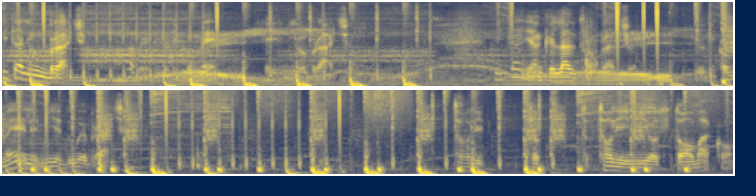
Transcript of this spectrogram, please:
Mi tagli un braccio. Vabbè, io dico me e il mio braccio. Mi tagli anche l'altro braccio. Io dico me e le mie due braccia. To- togli il mio stomaco,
